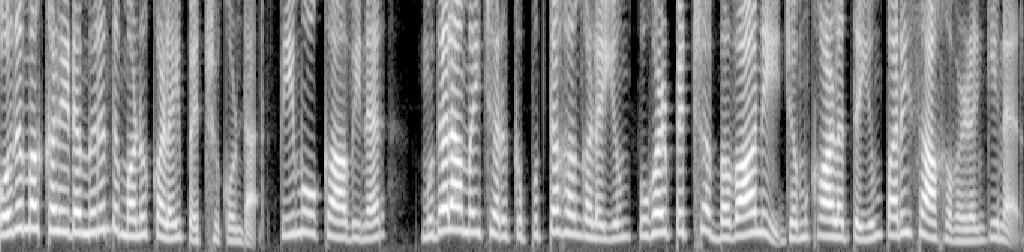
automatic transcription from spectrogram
பொதுமக்களிடமிருந்து மனுக்களை பெற்றுக்கொண்டார் திமுகவினர் முதலமைச்சருக்கு புத்தகங்களையும் புகழ்பெற்ற பவானி ஜம்காலத்தையும் பரிசாக வழங்கினர்.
